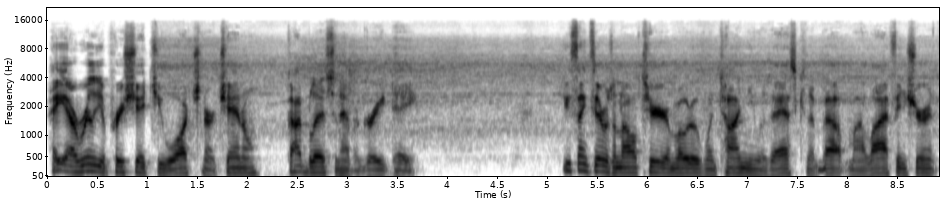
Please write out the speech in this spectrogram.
Hey, I really appreciate you watching our channel. God bless and have a great day. Do you think there was an ulterior motive when Tanya was asking about my life insurance?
